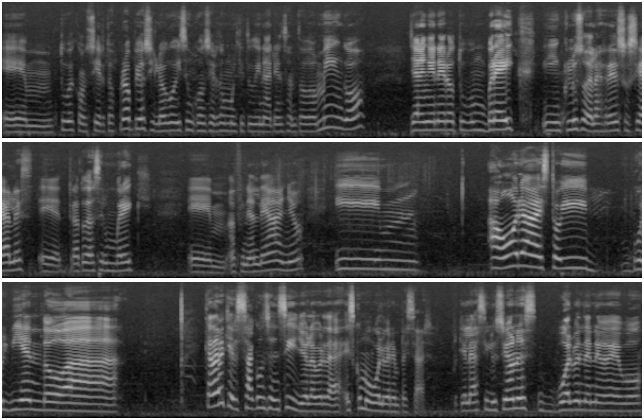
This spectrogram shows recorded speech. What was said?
em, tuve conciertos propios y luego hice un concierto multitudinario en Santo Domingo. Ya en enero tuve un break, incluso de las redes sociales, eh, trato de hacer un break em, a final de año. Y mm, ahora estoy volviendo a... Cada vez que saco un sencillo, la verdad, es como volver a empezar. Porque las ilusiones vuelven de nuevo,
